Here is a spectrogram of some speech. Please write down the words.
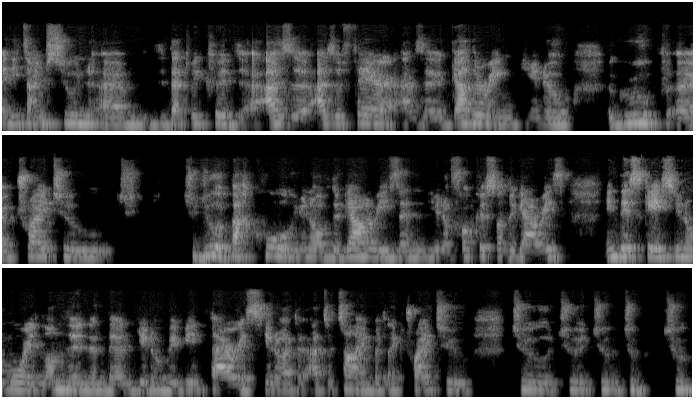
anytime soon um, that we could as a as a fair as a gathering you know a group uh, try to to do a parcours you know of the galleries and you know focus on the galleries. In this case you know more in london and then you know maybe in paris you know at a, at a time but like try to to to to to to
